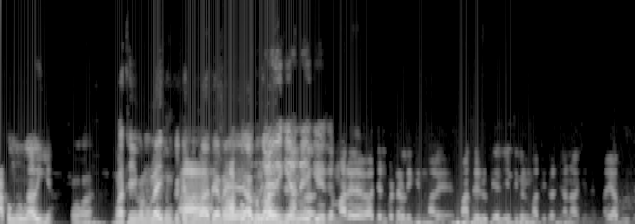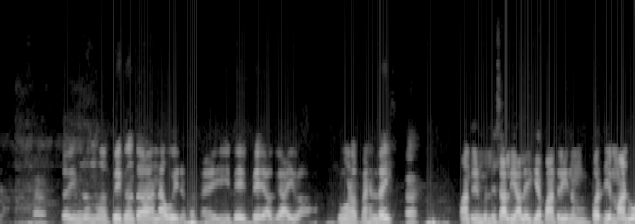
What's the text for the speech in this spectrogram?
આખું ઊંઘ આવી ગયા. ઓહ. માથી ઓલું લાગ્યું કે ઘરનું વાત હવે જાય આવી. ગયા ને હા. કે મારે અજન પટેલ ઈ કે મારે પાંત્રીસ રૂપિયા જોઈએ ટિકિટ મારા દીકરા જાના છે મારે આબરૂ જાય તો એમને ભેગા તો ના હોય ને પાછા એ બે બે આગળ આવ્યા રૂવાણા પાસે લઈ પાંત્રી પાંત્રીસ બદલે ચાલી હાલે ગયા પાંત્રીસ ને ભરજે માંડવો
